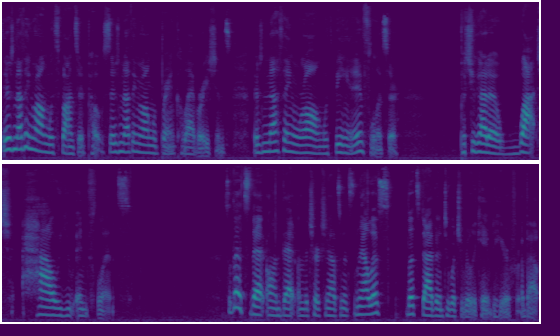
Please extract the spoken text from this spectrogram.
There's nothing wrong with sponsored posts. There's nothing wrong with brand collaborations. There's nothing wrong with being an influencer. but you got to watch how you influence. So that's that on that on the church announcements. Now let's let's dive into what you really came to hear for, about.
